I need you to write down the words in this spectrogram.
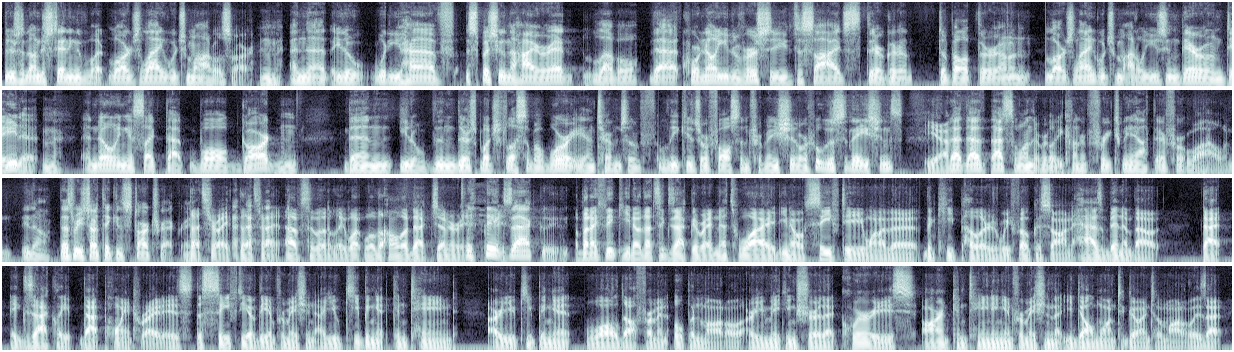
there's an understanding of what large language models are. Mm. And that, you know, when you have, especially in the higher ed level, that Cornell University decides they're going to develop their own large language model using their own data mm. and knowing it's like that walled garden then you know then there's much less of a worry in terms of leakage or false information or hallucinations. Yeah. That that that's the one that really kind of freaked me out there for a while. And you know that's where you start thinking Star Trek, right? That's right. That's right. Absolutely. What will the holodeck generate? right? exactly. But I think you know that's exactly right, and that's why you know safety, one of the the key pillars we focus on, has been about that exactly that point. Right? Is the safety of the information? Are you keeping it contained? Are you keeping it walled off from an open model? Are you making sure that queries aren't containing information that you don't want to go into a model? Is that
